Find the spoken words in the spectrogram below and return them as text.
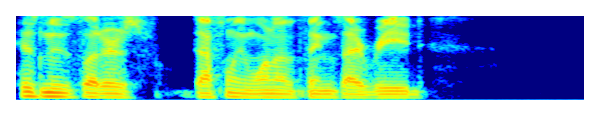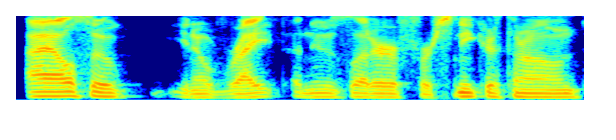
His newsletter is definitely one of the things i read. I also you know write a newsletter for sneaker throne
